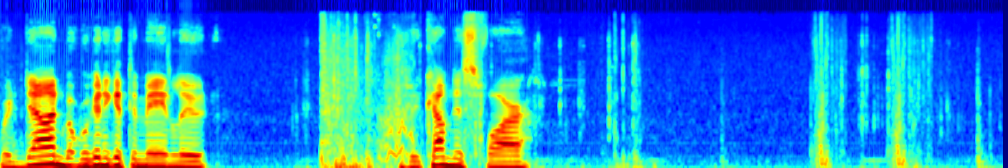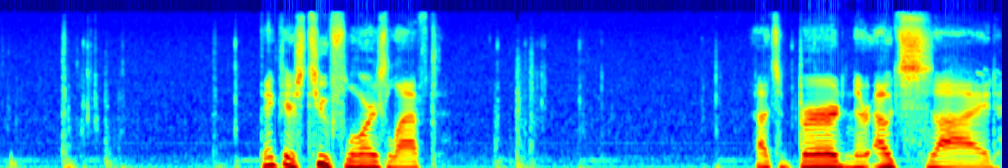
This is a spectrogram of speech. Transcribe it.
we're done, but we're going to get the main loot. If we've come this far. I think there's two floors left. That's a bird, and they're outside.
